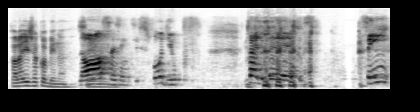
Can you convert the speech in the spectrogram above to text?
Fala aí, Jacobina. Nossa, gente, explodiu. Velho, é, sem.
